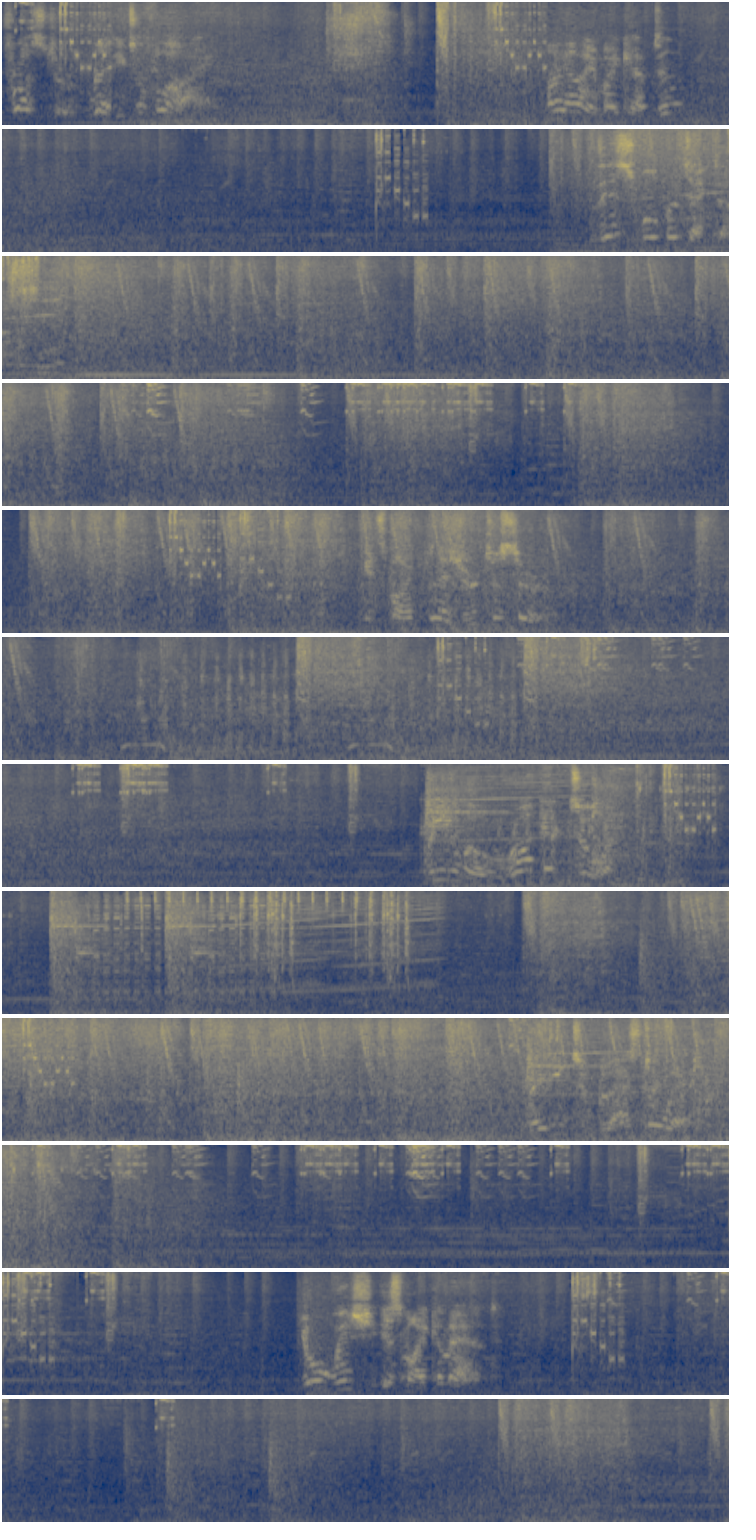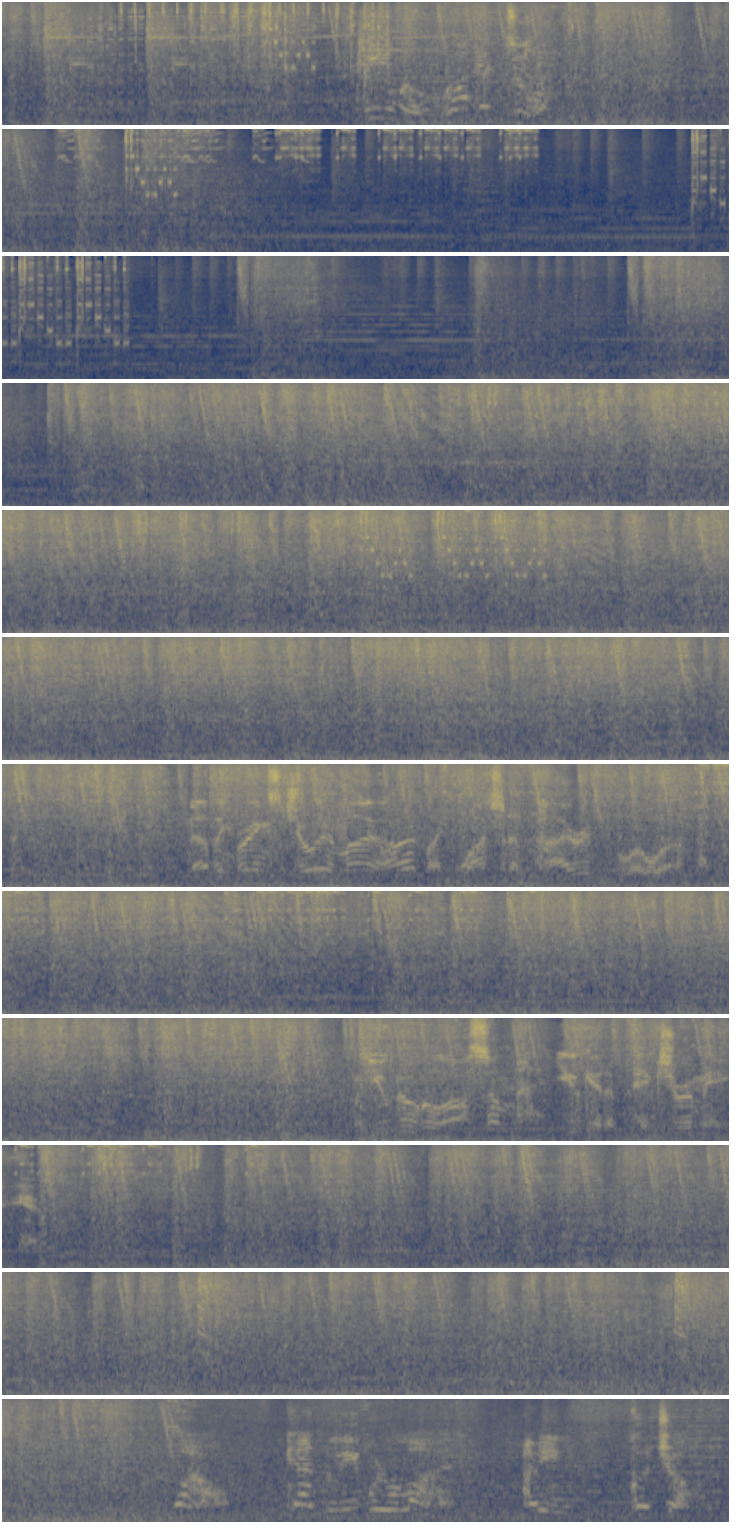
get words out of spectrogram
Thruster ready to fly. Aye aye, my captain. This will protect us. My pleasure to serve. We will rocket to. Ready to blast away. Your wish is my command. Rocket watching a pirate blow up. When you Google awesome, you get a picture of me. Wow, can't believe we're alive. I mean, good job.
